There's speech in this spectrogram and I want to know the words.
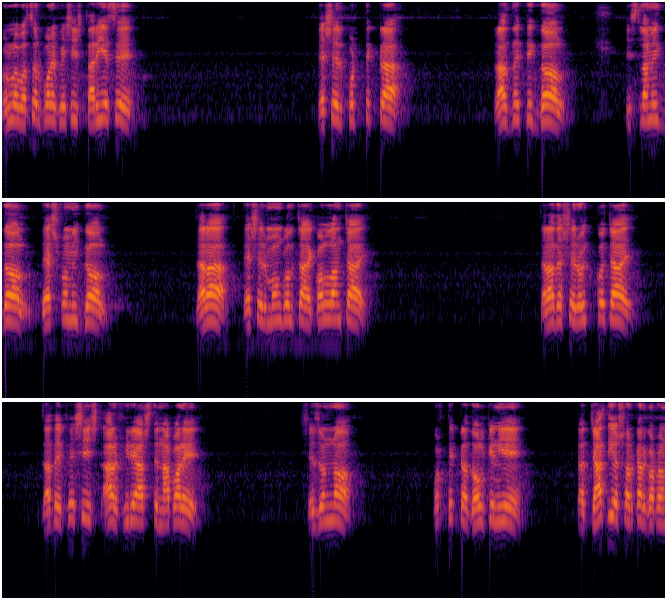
ষোলো বছর পরে ফেসিস তাড়িয়েছে দেশের প্রত্যেকটা রাজনৈতিক দল, ইসলামিক দল, দেশপ্রেমিক দল, যারা দেশের মঙ্গল চায়, কল্যাণ চায়, যারা দেশের ঐক্য চায়, যাতে ফেসিস্ট আর ফিরে আসতে না পারে। সেজন্য প্রত্যেকটা দলকে নিয়ে তার জাতীয় সরকার গঠন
